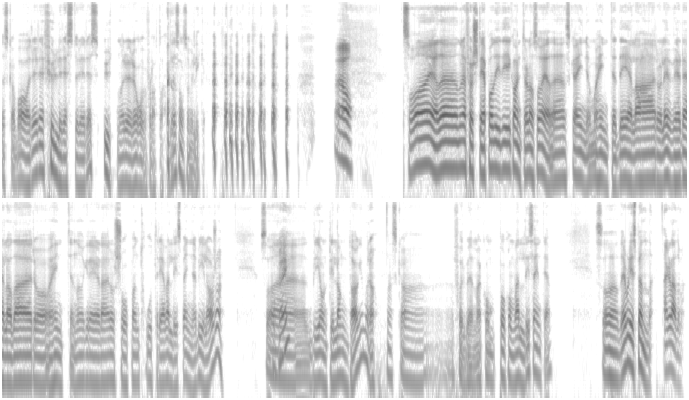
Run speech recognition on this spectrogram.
Det skal bare fullrestaureres uten å røre overflata. Det er sånn som vi liker. Ja. Så er det, når jeg først er på de, de kanter, da, så er det, skal jeg innom og hente deler her, og levere deler der, og hente noe greier der, og se på en to-tre veldig spennende biler, altså. Så okay. eh, det blir ordentlig langdag i morgen. Jeg skal forberede meg på å komme veldig seint hjem. Så det blir spennende. Jeg gleder meg.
